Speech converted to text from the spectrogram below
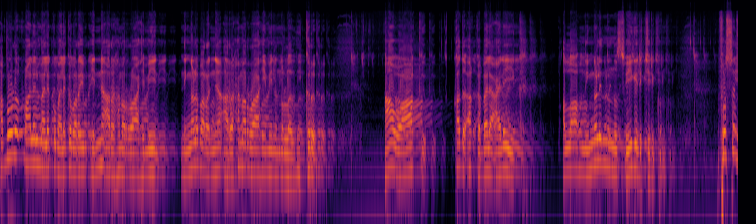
അപ്പോൾ കാലൽ മലക്ക് മലക്ക് പറയും ഇന്ന അർഹമർ റാഹിമീൻ നിങ്ങൾ പറഞ്ഞ അർഹമർ റാഹിമീൻ എന്നുള്ള ദിക്ർ. ആ വാക്ക് അത് അക്ബല അലൈക്ക് അള്ളാഹു നിങ്ങളിൽ നിന്ന് സ്വീകരിച്ചിരിക്കുന്നു. ഫുസൽ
